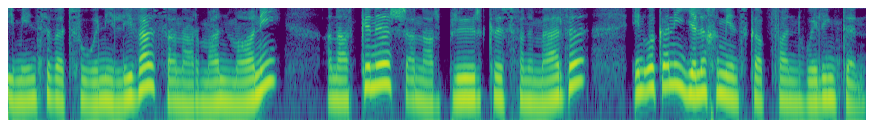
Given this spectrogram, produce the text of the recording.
die mense wat vir Winnie lief was aan haar man Mani aan haar kinders aan haar broer Chris van der Merwe en ook aan die hele gemeenskap van Wellington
